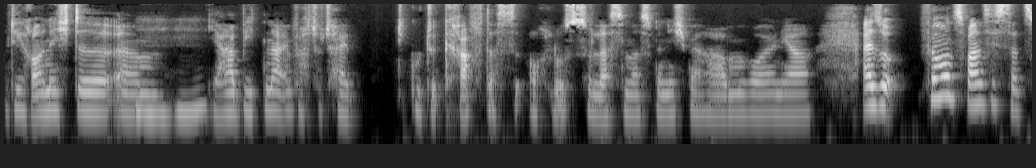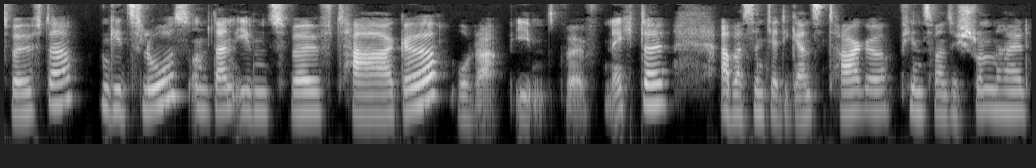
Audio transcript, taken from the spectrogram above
Und die Raunächte, ähm, mhm. ja, bieten da einfach total die gute Kraft, das auch loszulassen, was wir nicht mehr haben wollen, ja. Also 25.12. geht's los und dann eben zwölf Tage oder eben zwölf Nächte, aber es sind ja die ganzen Tage, 24 Stunden halt,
